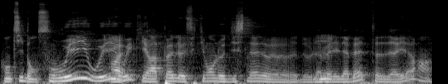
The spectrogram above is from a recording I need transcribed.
quand il danse. Oui, oui, Ouais. oui, qui rappelle effectivement le Disney de, de La Mm. Belle et la Bête d'ailleurs.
